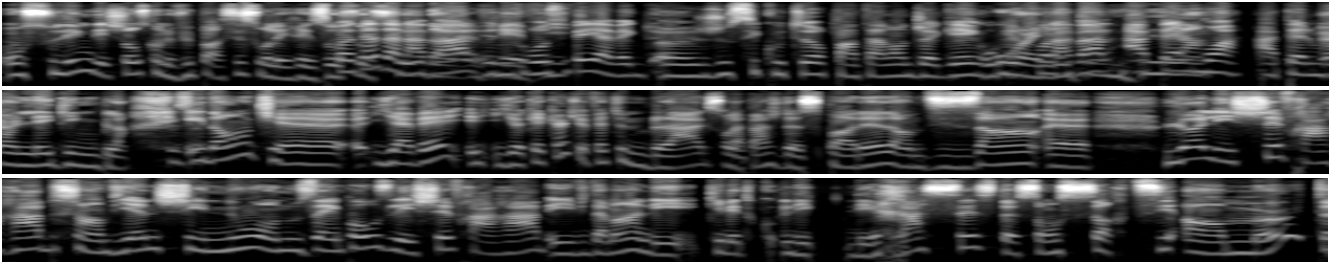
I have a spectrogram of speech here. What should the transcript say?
on souligne des choses qu'on a vu passer sur les réseaux sociaux. Spotted à Laval, une grosse fille avec un Juicy Couture pantalon de jogging ou un Laval, appelle-moi, appelle-moi. Un legging blanc. Et donc euh, il y avait il y a quelqu'un qui a fait une blague sur la page de Spotted en disant euh, là les chiffres arabes s'en viennent chez nous, on nous impose les chiffres arabes et évidemment les les, les racistes sont sortis en meute.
